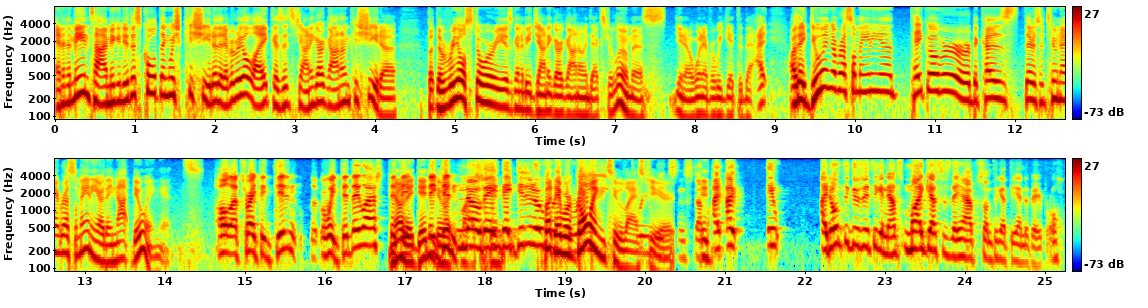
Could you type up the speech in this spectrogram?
And in the meantime, you can do this cool thing with Kushida that everybody will like because it's Johnny Gargano and Kushida. But the real story is going to be Johnny Gargano and Dexter Lumis. You know, whenever we get to that, I, are they doing a WrestleMania takeover, or because there's a two night Wrestlemania, are they not doing it? Oh, that's right. They didn't. Wait, did they last? Did No, they didn't They do didn't. no, last they year. they did it over. But they were three- going to last year. and stuff. It- I I it, I don't think there's anything announced. My guess is they have something at the end of April.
